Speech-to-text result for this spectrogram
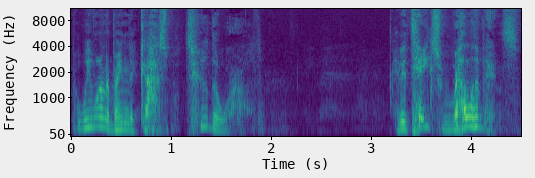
But we want to bring the gospel to the world. And it takes relevance,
